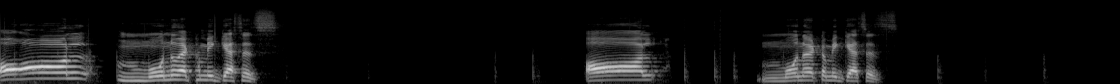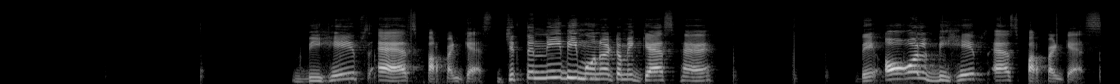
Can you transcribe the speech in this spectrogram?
All monoatomic gases all monoatomic gases behaves as perfect gas जितनी भी मोनोएटॉमिक गैस है they all behave as perfect gas.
